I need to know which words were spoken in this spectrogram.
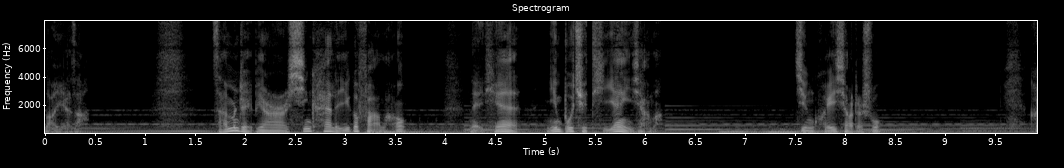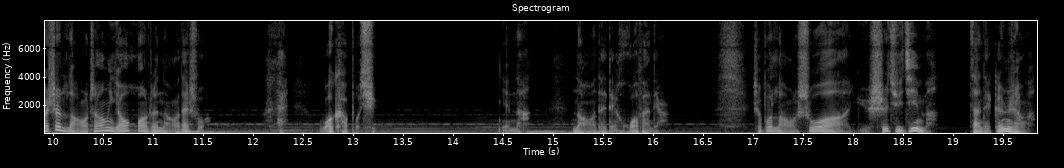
老爷子，咱们这边新开了一个发廊，哪天您不去体验一下吗？”景奎笑着说。可是老张摇晃着脑袋说：“嗨，我可不去。您呐，脑袋得活泛点这不老说与时俱进吗？咱得跟上啊。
